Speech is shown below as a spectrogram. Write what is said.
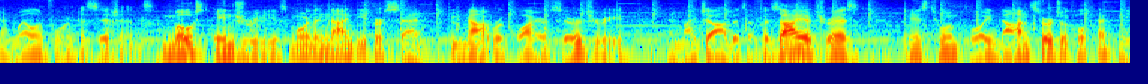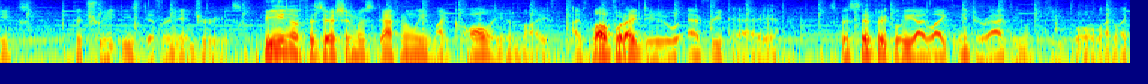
and well-informed decisions. Most injuries, more than 90%, do not require surgery, and my job as a physiatrist is to employ non-surgical techniques to treat these different injuries. Being a physician was definitely my calling in life. I love what I do every day. Specifically, I like interacting with people. I like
